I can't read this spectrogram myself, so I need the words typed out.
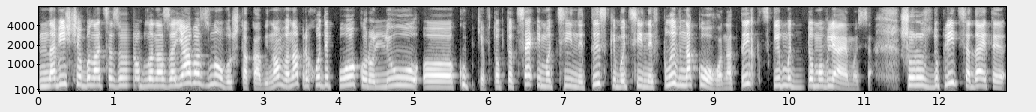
Навіщо була ця зроблена заява? Знову ж така вона, вона приходить по королю е, кубків. Тобто це емоційний тиск, емоційний вплив на кого? На тих, з ким ми домовляємося. Що роздупліться, дайте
